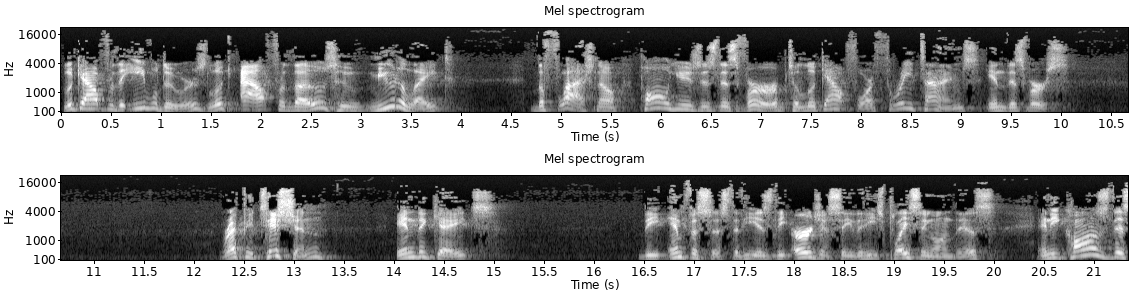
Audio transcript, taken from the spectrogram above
look out for the evildoers, look out for those who mutilate the flesh. Now, Paul uses this verb to look out for three times in this verse. Repetition indicates the emphasis that he is, the urgency that he's placing on this. And he calls this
